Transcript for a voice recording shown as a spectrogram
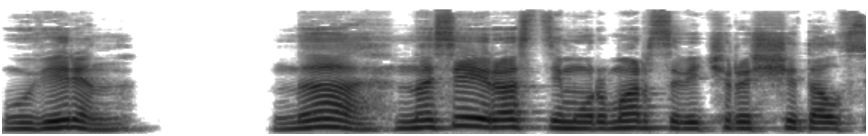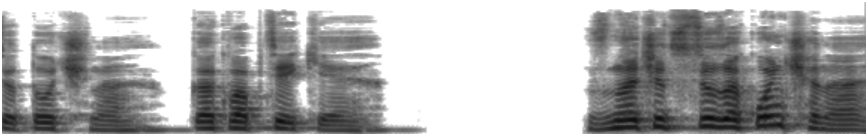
Уверен? Да, на сей раз Тимур Марсович рассчитал все точно, как в аптеке. Значит, все закончено?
